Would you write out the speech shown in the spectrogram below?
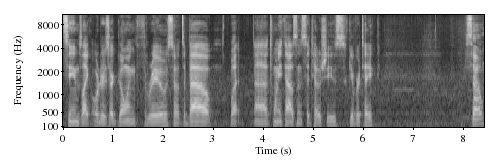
seems like orders are going through. So it's about, what, uh, 20,000 Satoshis, give or take. So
